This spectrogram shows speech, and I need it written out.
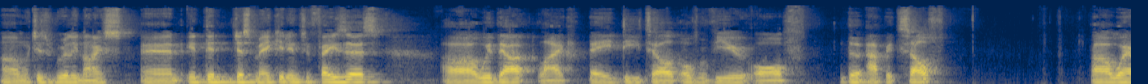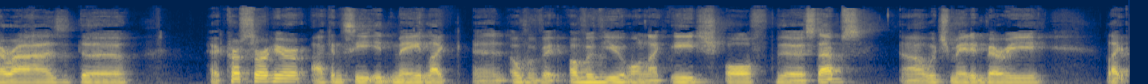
um, which is really nice. And it did just make it into phases uh, without like a detailed overview of the app itself. Uh, whereas the cursor here, I can see it made like an overview on like each of the steps, uh, which made it very like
